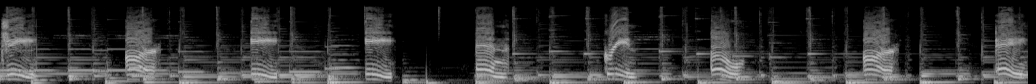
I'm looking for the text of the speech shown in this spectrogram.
G R E E N Green O R A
